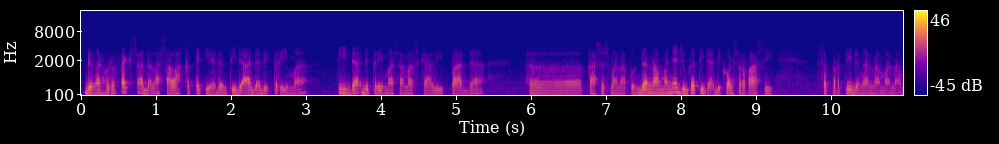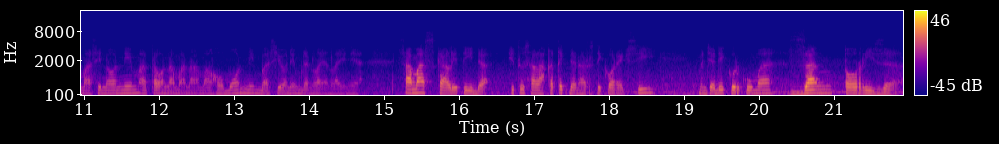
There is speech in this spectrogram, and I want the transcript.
dengan huruf X adalah salah ketik ya dan tidak ada diterima tidak diterima sama sekali pada uh, kasus mana pun dan namanya juga tidak dikonservasi seperti dengan nama-nama sinonim atau nama-nama homonim, basionim dan lain-lainnya sama sekali tidak itu salah ketik dan harus dikoreksi menjadi kurkuma xanthorrhiza.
